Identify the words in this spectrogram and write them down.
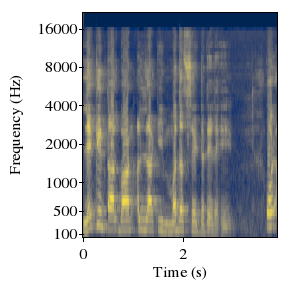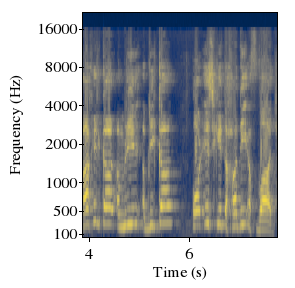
लेकिन तालिबान अल्लाह की मदद से डटे रहे। और आखिरकार अमरी अमरीका और इसकी इतिहादी अफवाज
